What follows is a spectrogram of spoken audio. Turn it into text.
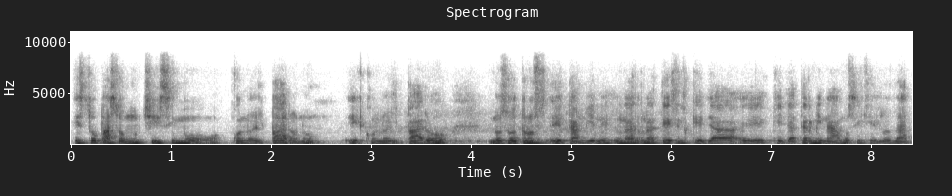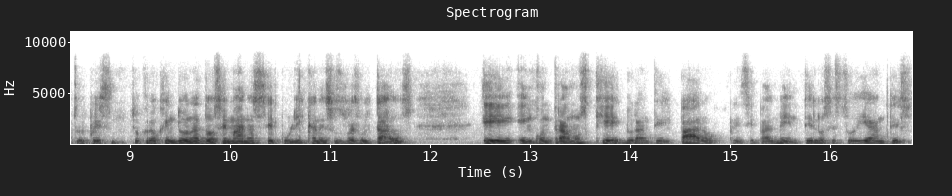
Esto pasó muchísimo con lo del paro, ¿no? Y con lo del paro, nosotros eh, también una, una, tesis que ya, que ya terminamos y que los datos, pues yo creo que en unas dos semanas se publican esos resultados, eh, encontramos que durante el paro, principalmente, los estudiantes,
